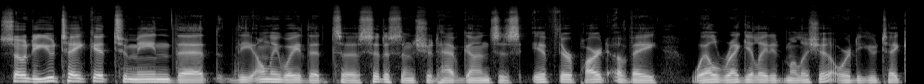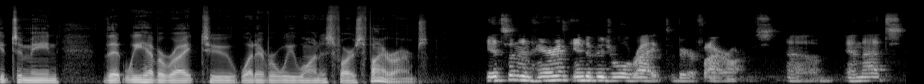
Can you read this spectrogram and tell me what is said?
So, do you take it to mean that the only way that uh, citizens should have guns is if they're part of a well regulated militia, or do you take it to mean that we have a right to whatever we want as far as firearms? It's an inherent individual right to bear firearms, um, and that's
